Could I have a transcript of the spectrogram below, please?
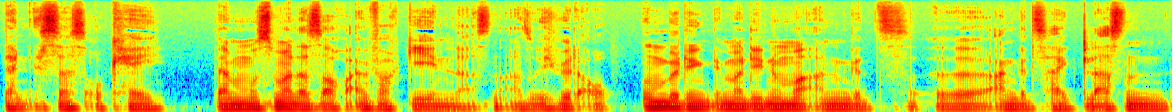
dann ist das okay. Dann muss man das auch einfach gehen lassen. Also ich würde auch unbedingt immer die Nummer angeze äh, angezeigt lassen,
